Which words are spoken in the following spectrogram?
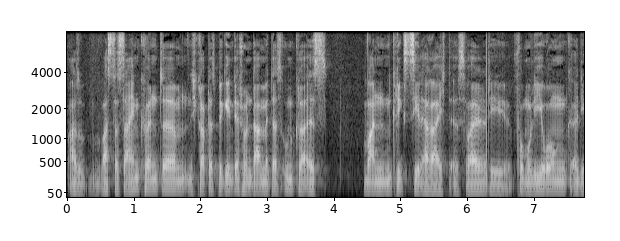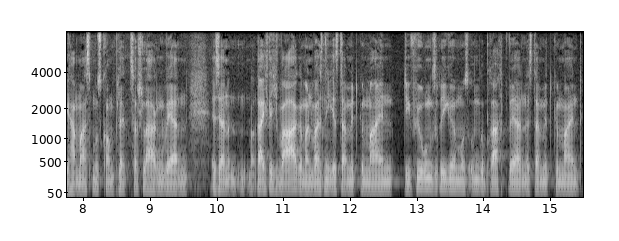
also was das sein könnte. Ich glaube, das beginnt ja schon damit, dass unklar ist, wann ein Kriegsziel erreicht ist, weil die Formulierung, äh, die Hamas muss komplett zerschlagen werden, ist ja reichlich vage. Man weiß nicht, ist damit gemeint, die Führungsriege muss umgebracht werden, ist damit gemeint,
